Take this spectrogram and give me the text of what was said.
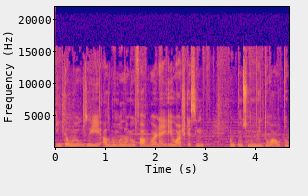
Então eu usei as bombas a meu favor, né? Eu acho que assim, é um consumo muito alto,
